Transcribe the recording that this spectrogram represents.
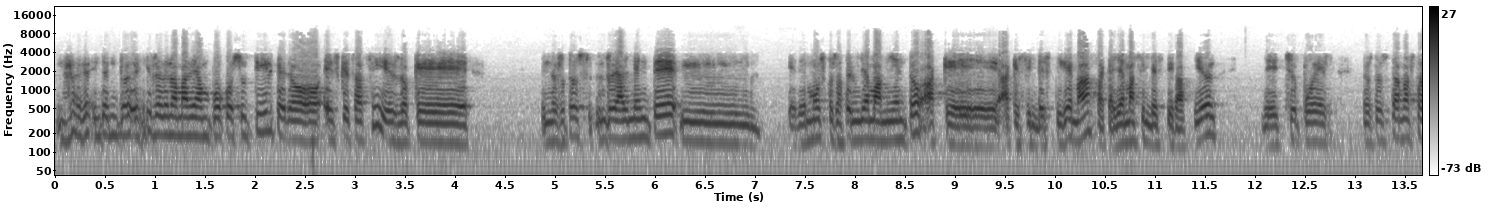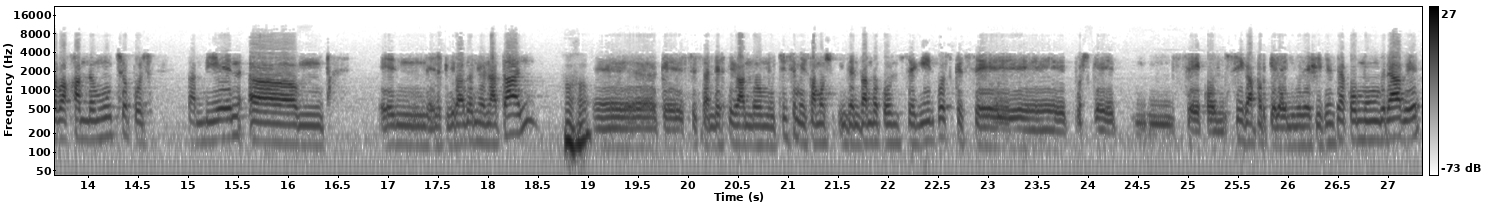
intento decirlo de una manera un poco sutil, pero es que es así, es lo que nosotros realmente mm, queremos pues hacer un llamamiento a que a que se investigue más, a que haya más investigación. De hecho, pues nosotros estamos trabajando mucho, pues también am, en el cribado neonatal, Ajá. eh, que se está investigando muchísimo y estamos intentando conseguir pues que se pues que mm, se consiga porque la inmunodeficiencia común grave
